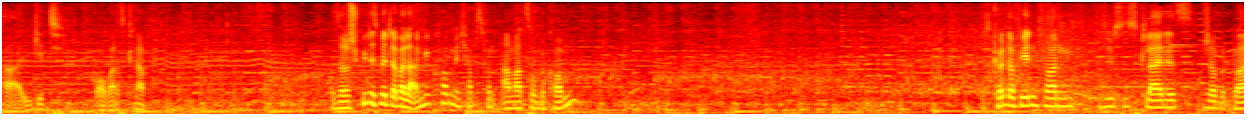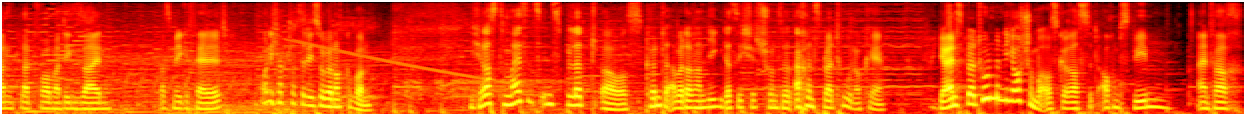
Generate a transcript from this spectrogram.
Ah, Igitt. Boah, war das knapp. Also das Spiel ist mittlerweile angekommen. Ich habe es von Amazon bekommen. Es könnte auf jeden Fall ein süßes, kleines Jump-Run-Plattformer-Ding sein, was mir gefällt. Und ich habe tatsächlich sogar noch gewonnen. Ich raste meistens in Splat aus. Könnte aber daran liegen, dass ich jetzt schon. Ach, in Splatoon, okay. Ja, in Splatoon bin ich auch schon mal ausgerastet, auch im Stream. Einfach,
